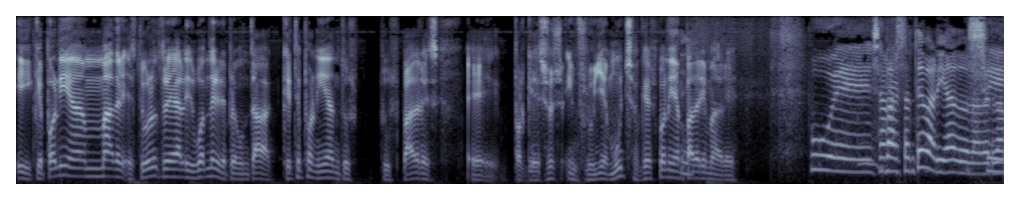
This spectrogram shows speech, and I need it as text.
¿Y qué ponían madre? Estuve el otro día a Alice Wonder y le preguntaba, ¿qué te ponían tus, tus padres? Eh, porque eso es- influye mucho. ¿Qué os ponían Sí. padre y madre? Pues Bastante variado, la verdad.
